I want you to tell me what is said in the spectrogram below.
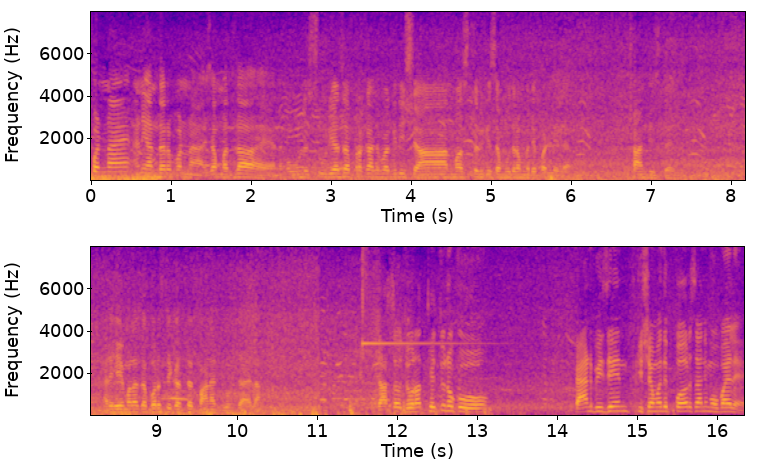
पण नाही आणि अंधार पण नाही. असा मधला आहे. आणि ऊन सूर्याचा प्रकाश बघा किती शांत मस्तपैकी समुद्रामध्ये पडलेला आहे. छान दिसतंय. आणि हे मला जबरदस्ती करतात पाण्यात घेऊन जायला. जास्त जोरात खेचू नको. पॅन्ट भिजेन खिशामध्ये पर्स आणि मोबाईल आहे.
